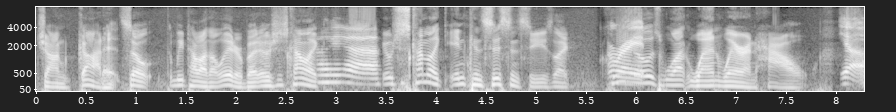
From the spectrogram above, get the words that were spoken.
Jon got it. So we talk about that later, but it was just kind of like Oh yeah, it was just kind of like inconsistencies, like who Right. knows what, when, where, and how. yeah.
